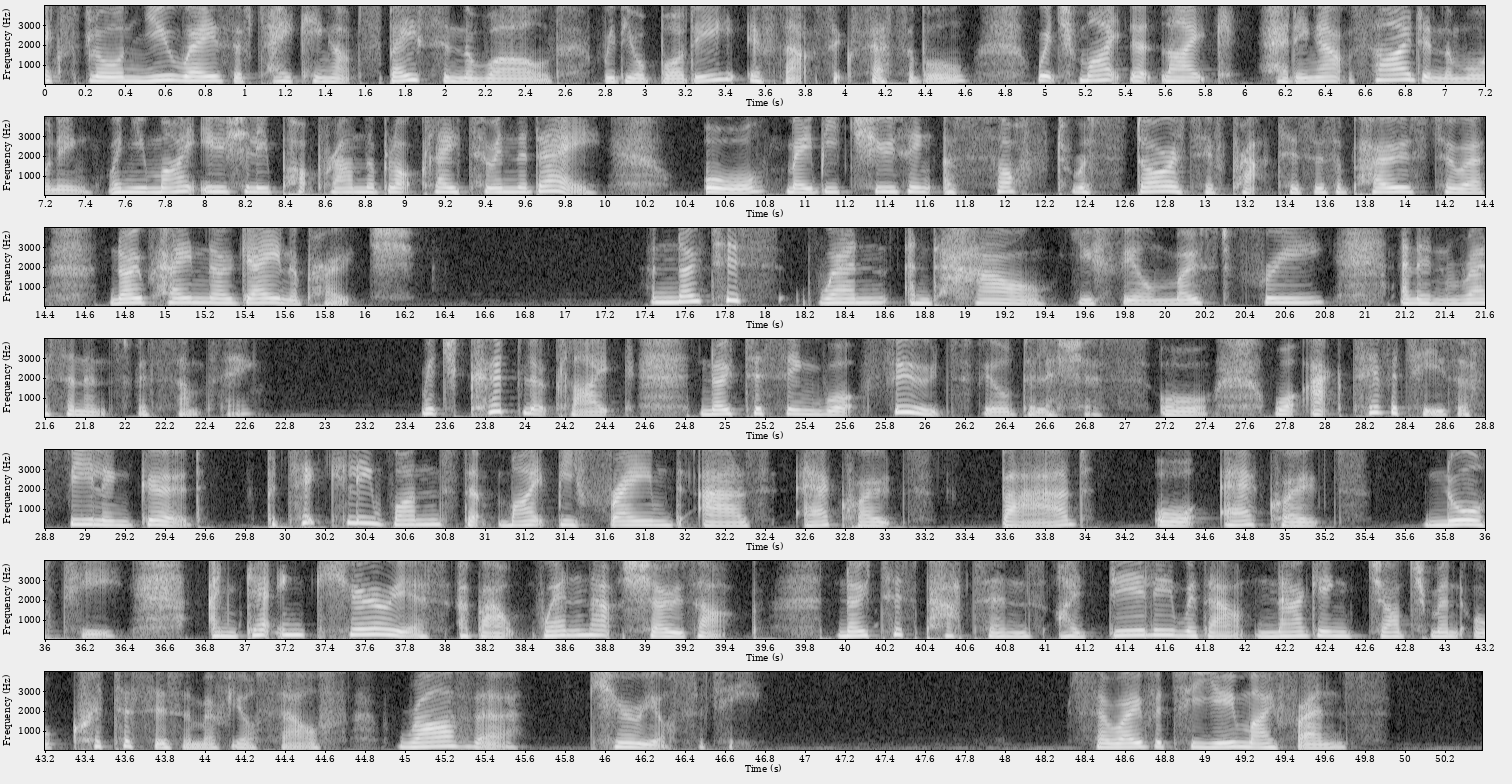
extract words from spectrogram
Explore new ways of taking up space in the world with your body, if that's accessible, which might look like heading outside in the morning when you might usually pop round the block later in the day, or maybe choosing a soft restorative practice as opposed to a no pain, no gain approach. And notice when and how you feel most free and in resonance with something, which could look like noticing what foods feel delicious or what activities are feeling good, particularly ones that might be framed as air quotes bad or air quotes naughty, and getting curious about when that shows up. Notice patterns, ideally without nagging judgment or criticism of yourself, rather curiosity. So, over to you, my friends.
